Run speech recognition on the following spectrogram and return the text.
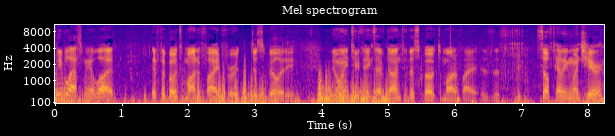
people ask me a lot if the boat's modified for disability. The only two things I've done to this boat to modify it is this self-tailing winch here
